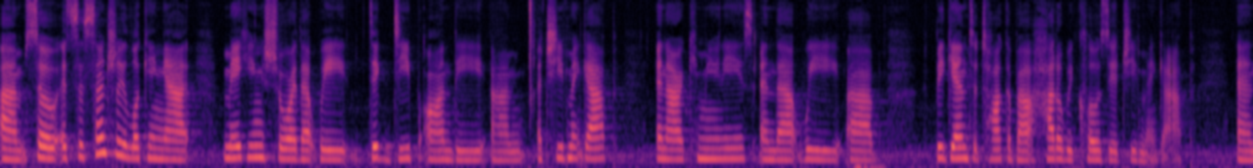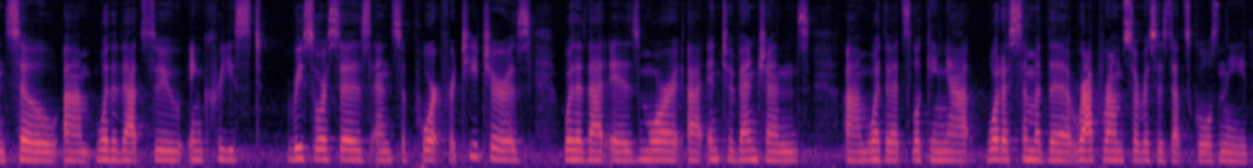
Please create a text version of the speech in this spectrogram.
um, so it's essentially looking at making sure that we dig deep on the um, achievement gap in our communities and that we uh, begin to talk about how do we close the achievement gap. And so, um, whether that's through increased resources and support for teachers, whether that is more uh, interventions um, whether it's looking at what are some of the wraparound services that schools need.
